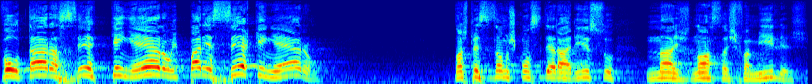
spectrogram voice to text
voltar a ser quem eram e parecer quem eram. Nós precisamos considerar isso nas nossas famílias.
